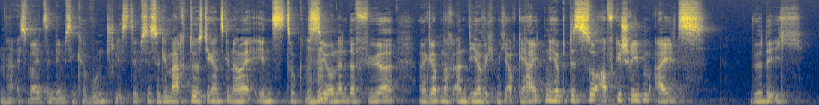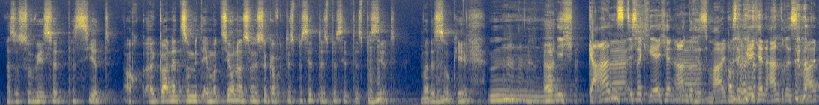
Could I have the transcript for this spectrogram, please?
na, es war jetzt in dem Sinn keine Wunschliste. Ich habe sie so gemacht, du hast die ganz genaue Instruktionen mhm. dafür. Ich glaube, noch an die habe ich mich auch gehalten. Ich habe das so aufgeschrieben, als würde ich, also so wie es halt passiert. Auch äh, gar nicht so mit Emotionen, sondern ich sage einfach, das passiert, das passiert, das passiert. Mhm. War das mhm. okay? Mm, nicht ganz, das erkläre ich ein anderes Mal. Das erkläre ich ein anderes Mal.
